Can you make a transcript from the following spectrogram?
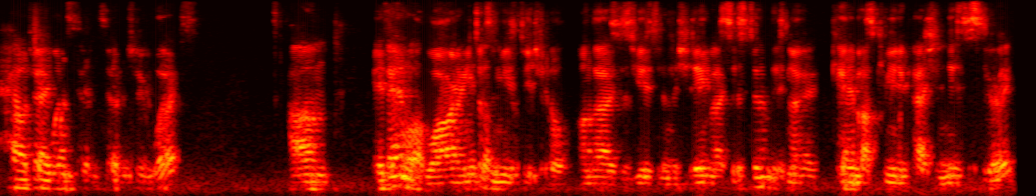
how J1772 works. Um, it's analog wiring, it doesn't use digital on those as used in the CHAdeMO system. There's no CAN bus communication necessary.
